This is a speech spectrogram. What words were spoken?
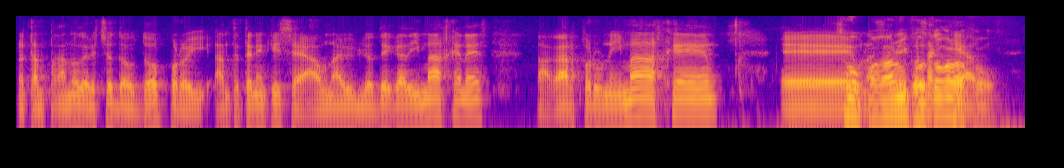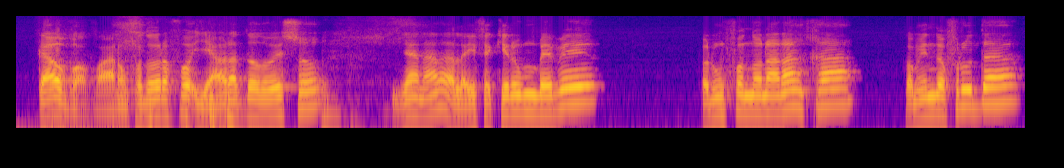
No están pagando derechos de autor por hoy. Antes tenían que irse a una biblioteca de imágenes, pagar por una imagen. Eh, pagar un fotógrafo. claro, pues, pagar un fotógrafo y ahora todo eso, ya nada. Le dice, quiero un bebé con un fondo naranja, comiendo fruta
